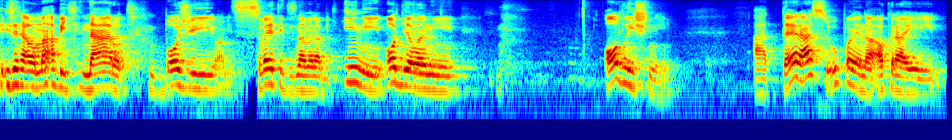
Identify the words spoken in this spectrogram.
Izrael má byť národ Boží, má byť svetý, to znamená byť iný, oddelený, odlišný. A teraz sú úplne na okraji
